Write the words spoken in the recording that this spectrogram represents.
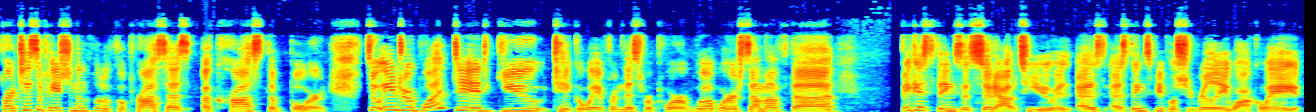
participation in the political process across the board. So, Andrew, what did you take away from this report? What were some of the biggest things that stood out to you as as things people should really walk away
